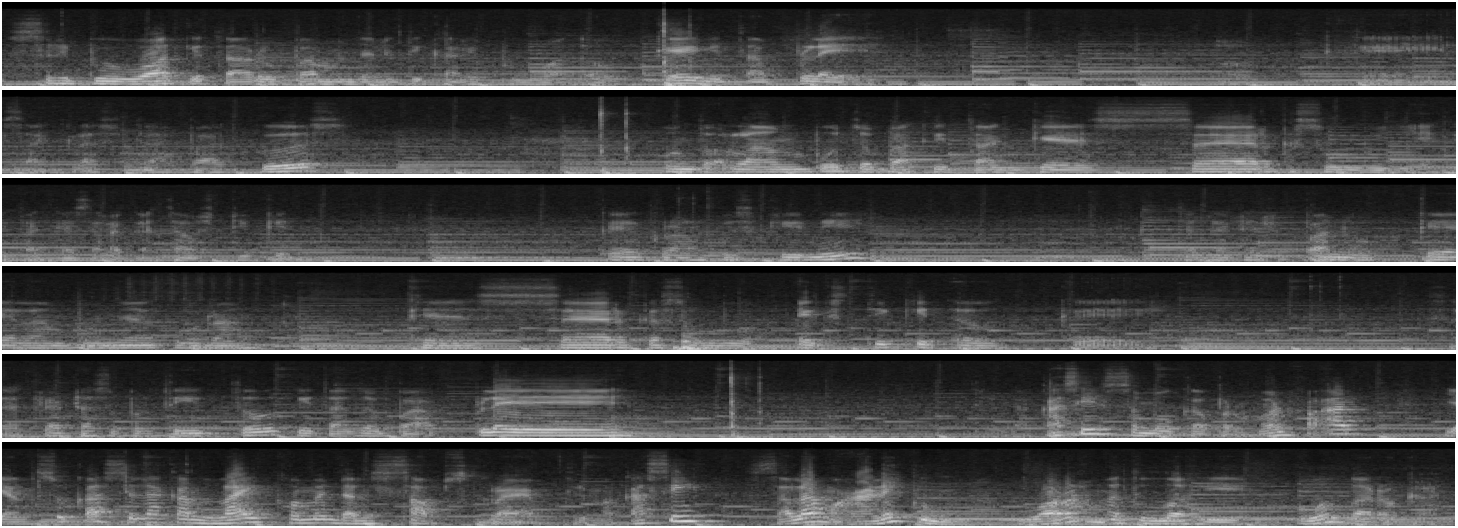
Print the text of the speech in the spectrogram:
1000 watt kita rubah menjadi 3000 watt. Oke kita play. Oke saya kira sudah bagus untuk lampu coba kita geser ke sumbunya. Kita geser agak jauh sedikit. Oke kurang lebih segini. Kita dari depan. Oke lampunya kurang. Geser ke sumbu X sedikit. Oke. Saya kira ada seperti itu. Kita coba play. Terima kasih. Semoga bermanfaat yang suka silahkan like, comment, dan subscribe. Terima kasih. Assalamualaikum warahmatullahi wabarakatuh.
